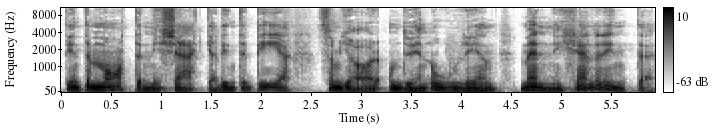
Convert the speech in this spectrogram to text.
det är inte maten ni käkar, det är inte det som gör om du är en oren människa eller inte.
